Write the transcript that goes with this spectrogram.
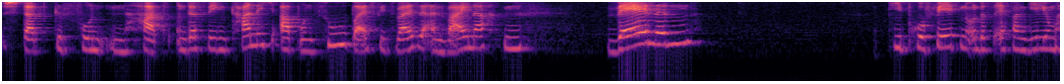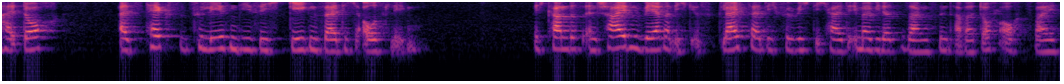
stattgefunden hat. Und deswegen kann ich ab und zu beispielsweise an Weihnachten wählen, die Propheten und das Evangelium halt doch als Texte zu lesen, die sich gegenseitig auslegen. Ich kann das entscheiden, während ich es gleichzeitig für wichtig halte, immer wieder zu sagen, es sind aber doch auch zwei,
